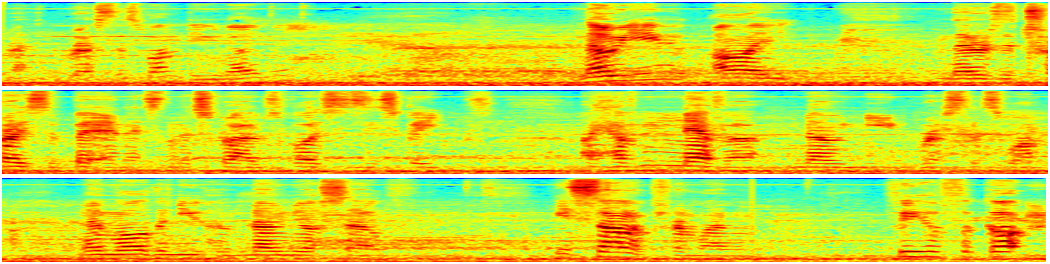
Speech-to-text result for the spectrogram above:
Re- restless one, do you know me? Know you? I... There is a trace of bitterness in the scribe's voice as he speaks. I have never known you, restless one, no more than you have known yourself. He is silent for a moment. For you have forgotten,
